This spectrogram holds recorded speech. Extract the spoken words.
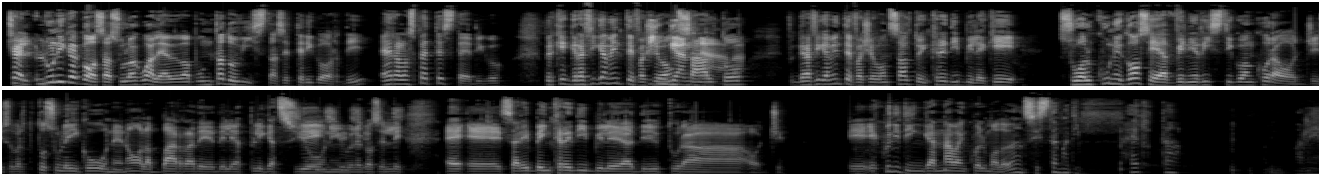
cioè l'unica cosa sulla quale aveva puntato vista se ti ricordi era l'aspetto estetico perché graficamente faceva Ingannava. un salto graficamente faceva un salto incredibile che su alcune cose è avveniristico ancora oggi, soprattutto sulle icone, no? la barra de- delle applicazioni, sì, quelle sì, cose lì. È, è, sarebbe incredibile addirittura oggi. E, e, quindi ti ingannava in quel modo. È un sistema di merda. Mamma mia.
